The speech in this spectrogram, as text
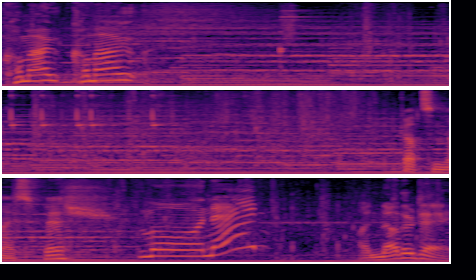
Come out, come out. Got some nice fish. Morning. Another day.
